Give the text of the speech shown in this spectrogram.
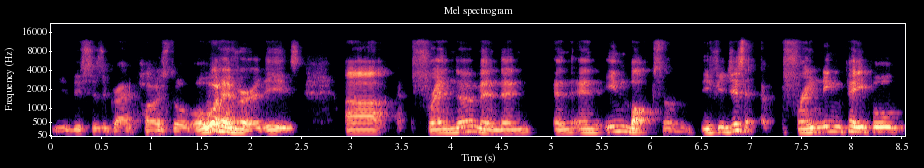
this is a great post or, or whatever it is uh, friend them and then and and inbox them. If you're just friending people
